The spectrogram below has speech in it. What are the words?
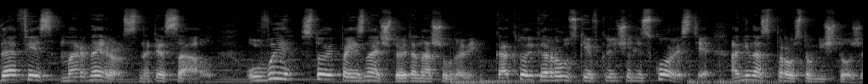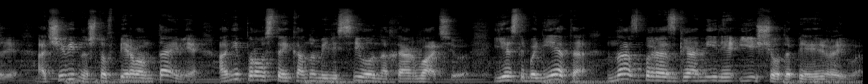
Дефис Марнерос написал «Увы, стоит признать, что это наш уровень. Как только русские включили скорости, они нас просто уничтожили. Очевидно, что в первом тайме они просто экономили силы на Хорватию. Если бы не это, нас бы разгромили еще до перерыва».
